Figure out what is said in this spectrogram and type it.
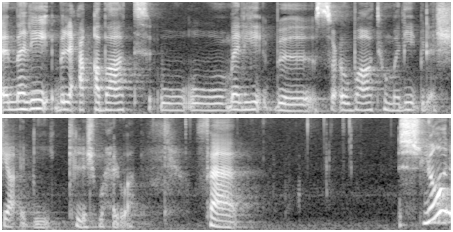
مليء بالعقبات ومليء بالصعوبات ومليء بالأشياء اللي كلش مو حلوة. ف شلون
